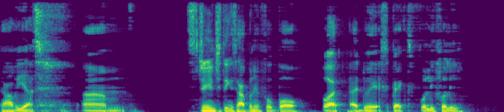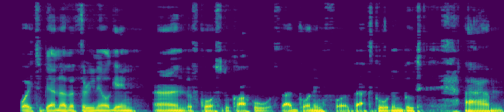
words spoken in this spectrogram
Caveat. Um, strange things happen in football, but I do expect fully, fully for it to be another 3 0 game. And of course, Lukaku will start going for that golden boot. Um,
